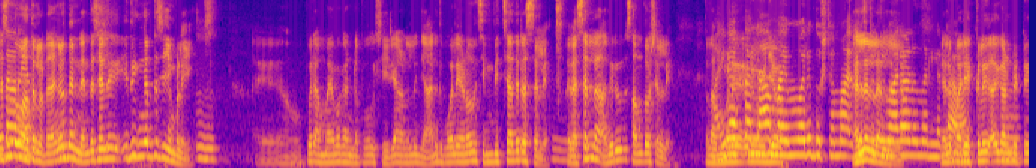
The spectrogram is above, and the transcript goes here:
രസം മാത്രല്ല ഞങ്ങൾ തന്നെ. എന്താ വെച്ചാൽ ഇത് ഇങ്ങനത്തെ ചെയ്യുമ്പോഴേ ഉം. ഇപ്പൊ ഒരു അമ്മായിമ്മ കണ്ടപ്പോ ശരിയാണല്ലോ ഞാൻ ഇതുപോലെയാണോ എന്ന് ചിന്തിച്ചാൽ അത് രസല്ലേ? രസല്ല അതൊരു സന്തോഷല്ലേ? മരിയക്കൾ അത് കണ്ടിട്ട്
